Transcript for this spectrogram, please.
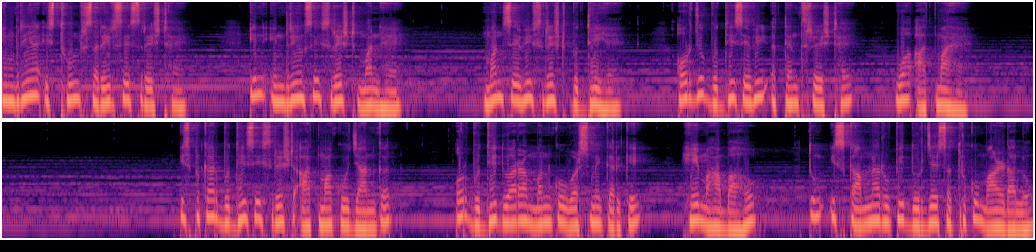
इंद्रियाँ स्थूल शरीर से श्रेष्ठ हैं। इन इंद्रियों से श्रेष्ठ मन है। मन से भी श्रेष्ठ बुद्धि है और जो बुद्धि से भी अत्यंत श्रेष्ठ है, वह आत्मा है। इस प्रकार बुद्धि से श्रेष्ठ आत्मा को जानकर और बुद्धि द्वारा मन को वश में करके, हे महाबाहो, तुम इस कामना रूपी दुर्जय शत्रु को मार डालो।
